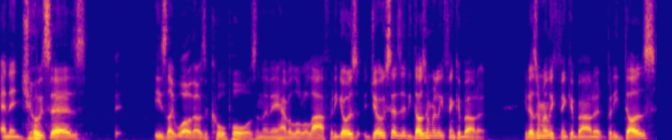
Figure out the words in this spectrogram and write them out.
And then Joe says, he's like, whoa, that was a cool pause. And then they have a little laugh. But he goes, Joe says that he doesn't really think about it. He doesn't really think about it, but he does,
